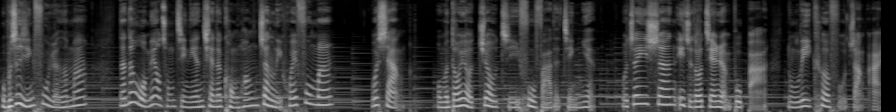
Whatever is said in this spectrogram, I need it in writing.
我不是已经复原了吗？难道我没有从几年前的恐慌症里恢复吗？我想，我们都有救急复发的经验。我这一生一直都坚韧不拔，努力克服障碍。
